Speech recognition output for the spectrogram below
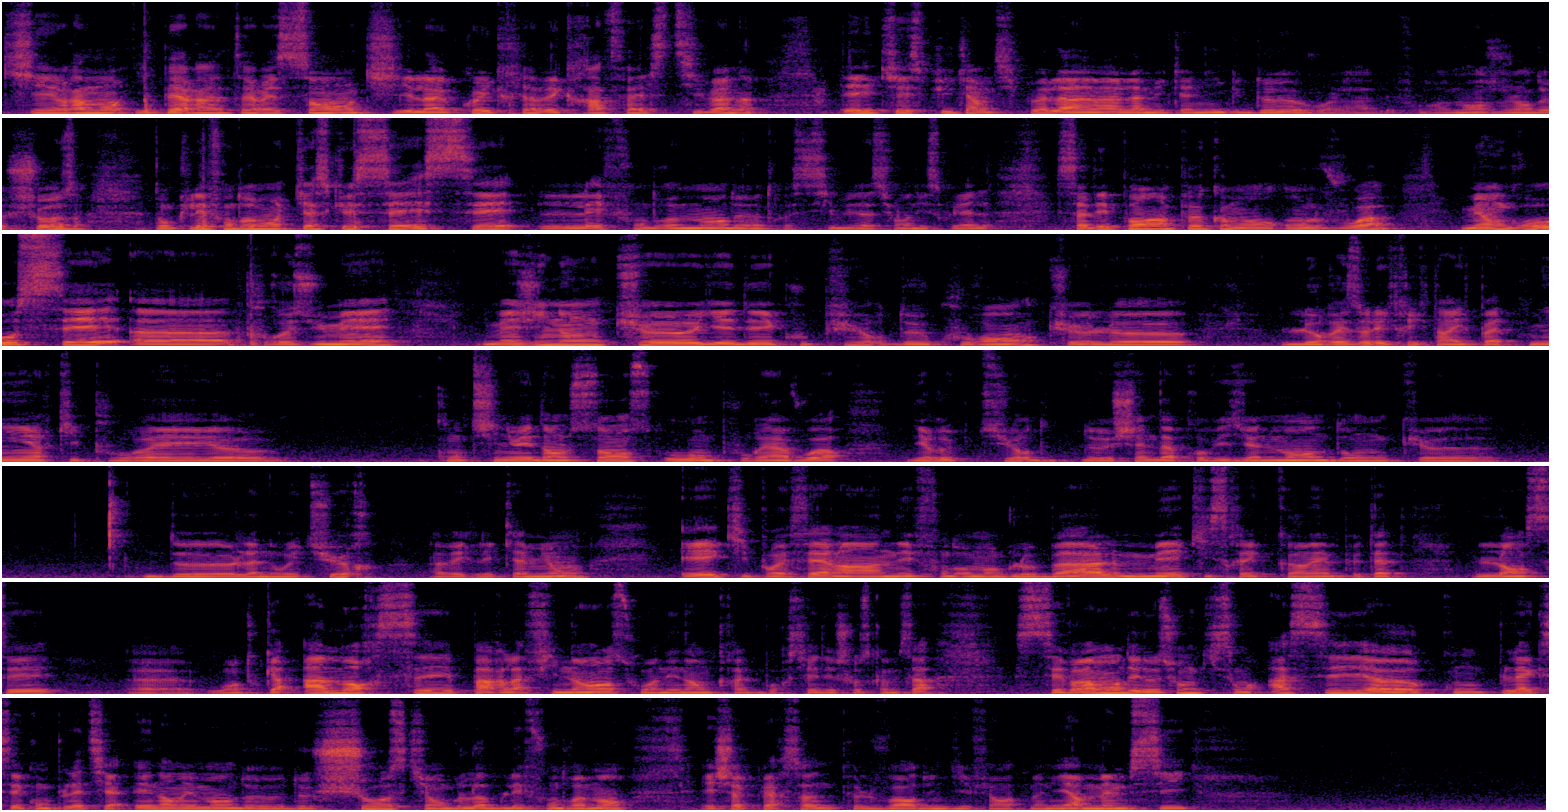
qui est vraiment hyper intéressant, qu'il a coécrit avec Raphaël Steven et qui explique un petit peu la, mécanique de voilà l'effondrement, ce genre de choses. Donc l'effondrement, qu'est-ce que c'est? C'est l'effondrement de notre civilisation industrielle. Ça dépend un peu comment on le voit, mais en gros, c'est, euh, pour résumer, imaginons qu'il y ait des coupures de courant, que le le réseau électrique n'arrive pas à tenir, qui pourrait euh, continuer dans le sens où on pourrait avoir des ruptures de, chaîne d'approvisionnement donc euh, de la nourriture avec les camions et qui pourrait faire un effondrement global mais qui serait quand même peut-être lancé euh, ou en tout cas amorcé par la finance ou un énorme crack boursier, des choses comme ça. C'est vraiment des notions qui sont assez euh, complexes et complètes. Il y a énormément de, choses qui englobent l'effondrement et chaque personne peut le voir d'une différente manière, même si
